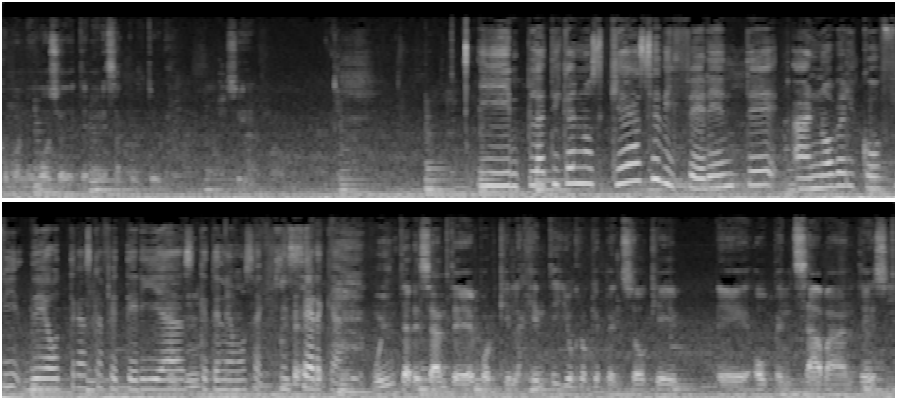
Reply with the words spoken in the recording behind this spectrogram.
como negocio de tener esa cultura. Sí. Y platícanos, ¿qué hace diferente a Nobel Coffee de otras cafeterías que tenemos aquí cerca? Muy interesante, ¿eh? porque la gente yo creo que pensó que, eh, o pensaba antes, y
